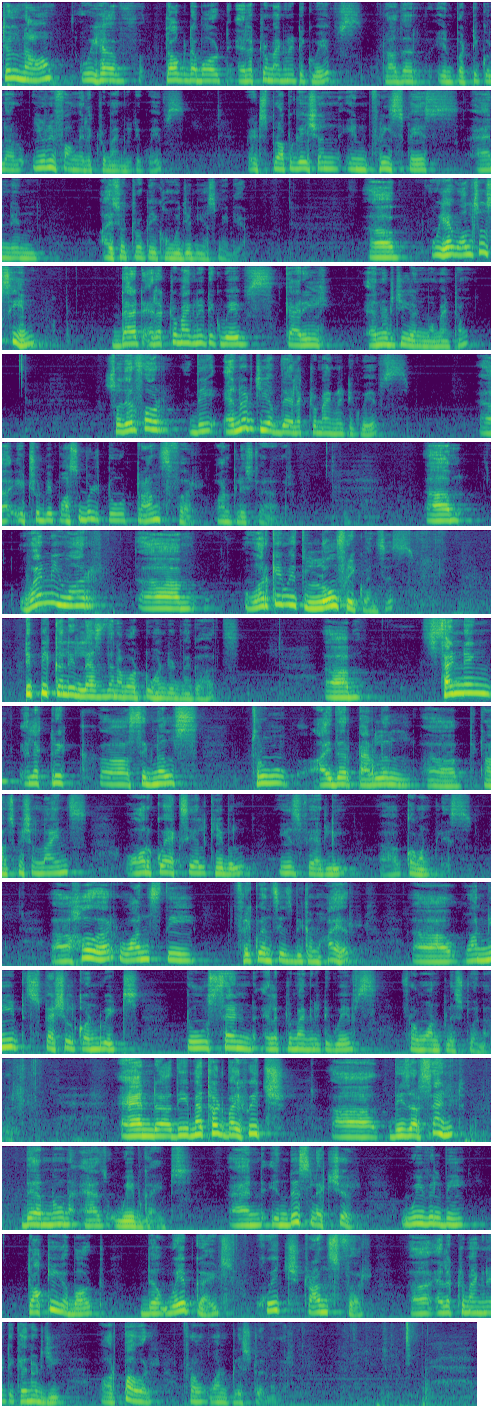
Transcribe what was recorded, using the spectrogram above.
Till now, we have talked about electromagnetic waves rather in particular uniform electromagnetic waves, its propagation in free space and in isotropic homogeneous media. Uh, we have also seen that electromagnetic waves carry energy and momentum. So, therefore, the energy of the electromagnetic waves uh, it should be possible to transfer one place to another. Um, when you are um, working with low frequencies, typically less than about 200 megahertz, um, sending electric uh, signals through either parallel uh, transmission lines or coaxial cable is fairly uh, commonplace. Uh, however, once the frequencies become higher, uh, one needs special conduits to send electromagnetic waves from one place to another. And uh, the method by which uh, these are sent, they are known as waveguides. And in this lecture, we will be talking about the waveguides which transfer uh, electromagnetic energy or power from one place to another.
